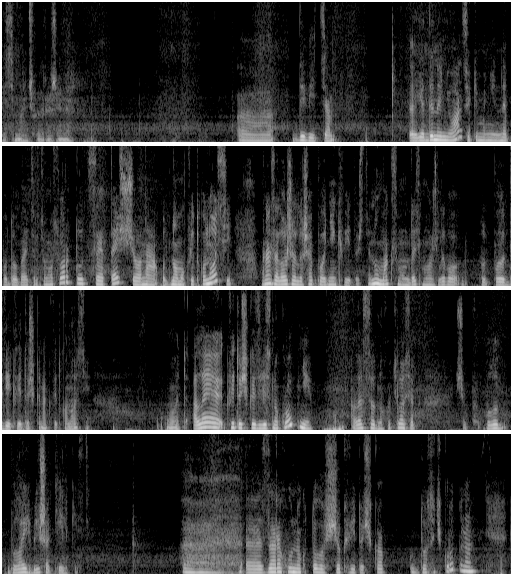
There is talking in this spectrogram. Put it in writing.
десь менш виражене. Е, дивіться, е, єдиний нюанс, який мені не подобається в цьому сорту, це те, що на одному квітконосі вона заложить лише по одній квіточці. Ну, максимум десь, можливо, по- по дві квіточки на квітконосі. От. Але квіточки, звісно, крупні, але все одно хотілося б, щоб було, була їх більша кількість. Е, е, За рахунок того, що квіточка досить крупна,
